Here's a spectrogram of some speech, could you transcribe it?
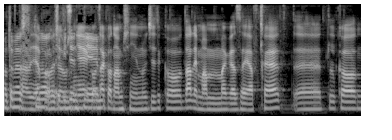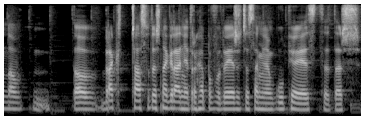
Natomiast no, ja no, powiedział, ewidentnie... że nie jako tako nam się nie nudzi, tylko dalej mamy mega zajawkę, yy, tylko no to brak czasu też nagranie trochę powoduje, że czasami nam głupio jest też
